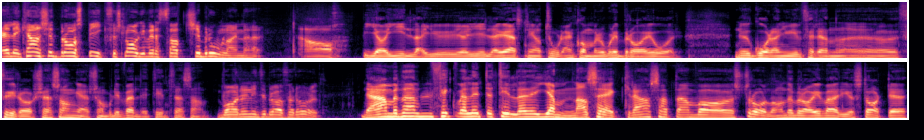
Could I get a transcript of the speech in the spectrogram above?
Eller kanske ett bra spikförslag i Versace Broline här. Ja, jag gillar ju, jag gillar ju hästen. Jag tror den kommer att bli bra i år. Nu går den ju inför en uh, fyraårssäsong här som blir väldigt intressant. Var den inte bra förra året? Nej, men den fick väl inte till det jämna säkra så att den var strålande bra i varje start. Det,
